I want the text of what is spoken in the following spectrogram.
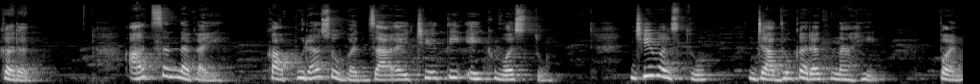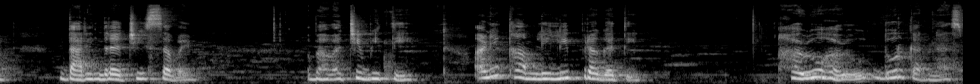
करत. आज संध्याकाळी कापुरासोबत जाळायची ती एक वस्तू. जी वस्तू जादू करत नाही पण दारिद्र्याची सवय अभावाची भीती आणि थांबलेली प्रगती हळूहळू दूर करण्यास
